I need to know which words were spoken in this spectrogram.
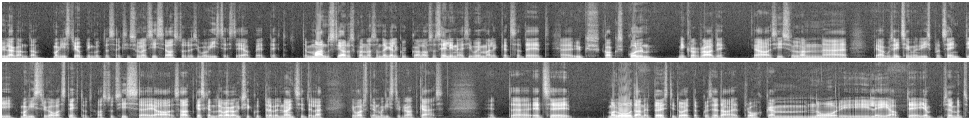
üle kanda magistriõpingutesse, ehk siis sul on sisse astudes juba viisteist EAP-d tehtud majandusteaduskonnas on tegelikult ka lausa selline asi võimalik, et sa teed äh, üks, kaks, kolm mikrokraadi ja siis sul on äh, peaaegu seitsekümmend viis protsenti magistrikavast tehtud, astud sisse ja saad keskenduda väga üksikutele veel nüanssidele ja varsti on magistrikraad käes. et, äh, et see, ma loodan, et tõesti toetab ka seda, et rohkem noori leiab tee ja selles mõttes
